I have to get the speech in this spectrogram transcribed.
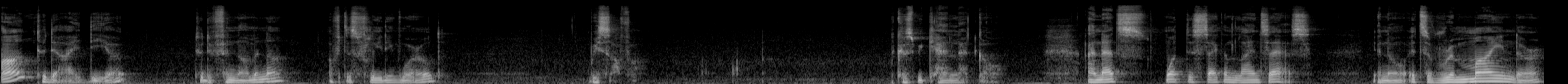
on to the idea, to the phenomena of this fleeting world, we suffer. Because we can't let go. And that's what this second line says. You know, it's a reminder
